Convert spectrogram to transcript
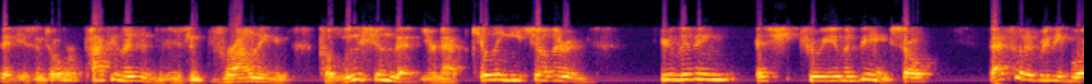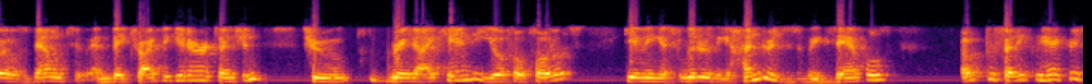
that isn't overpopulated, isn't drowning in pollution, that you're not killing each other, and you're living as true human beings. So that's what it really boils down to. And they tried to get our attention through great eye candy, UFO photos, giving us literally hundreds of examples of prophetically accurate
